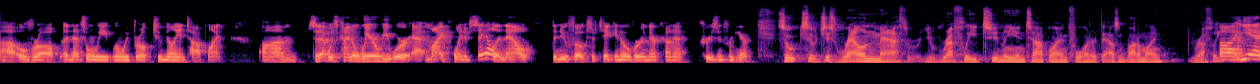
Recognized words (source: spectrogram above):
uh, overall. And that's when we when we broke 2 million top line. Um, so that was kind of where we were at my point of sale. And now the new folks have taken over and they're kind of cruising from here. So, so just round math, you're roughly two million top line, four hundred thousand bottom line, roughly. Uh, yeah,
